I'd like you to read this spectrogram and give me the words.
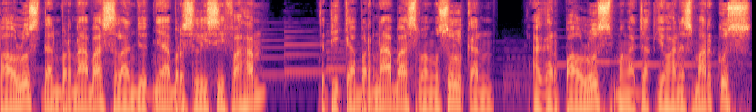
Paulus dan Barnabas selanjutnya berselisih faham ketika Barnabas mengusulkan agar Paulus mengajak Yohanes Markus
